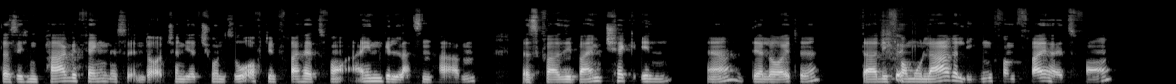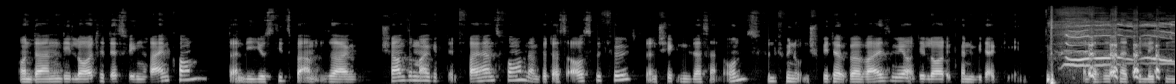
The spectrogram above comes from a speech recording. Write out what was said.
dass sich ein paar Gefängnisse in Deutschland jetzt schon so auf den Freiheitsfonds eingelassen haben, dass quasi beim Check-in ja, der Leute da die Formulare liegen vom Freiheitsfonds und dann die Leute deswegen reinkommen, dann die Justizbeamten sagen, schauen Sie mal, gibt den Freiheitsfonds, dann wird das ausgefüllt, dann schicken die das an uns, fünf Minuten später überweisen wir und die Leute können wieder gehen. Und das ist natürlich ein,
